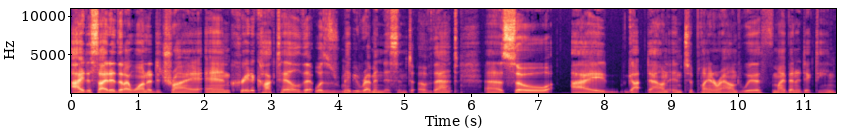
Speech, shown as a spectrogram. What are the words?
I decided that I wanted to try and create a cocktail that was maybe reminiscent of that. Uh, so I got down into playing around with my Benedictine,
